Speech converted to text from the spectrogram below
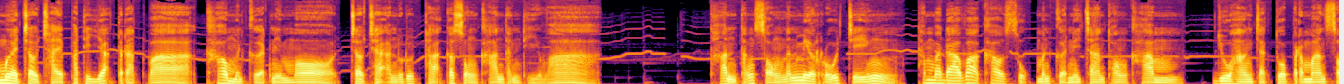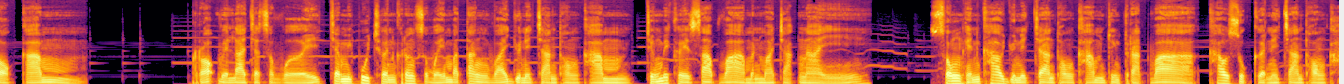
เมื่อเจ้าชายพัทยะตรัสว่าข้าวมันเกิดในหม้อ เจ้าชายอนุรุทธะก็ทรงค้านทันทีว่า ท่านทั้งสองนั้นไม่รู้จริง ธรรมดาว่าข้าวสุกมันเกิดในจานทองคำอยู่ห่างจากตัวประมาณศอกกำ เพราะเวลาจะเสวยจะมีผู้เชิญเครื่องเสวยมาตั้งไว้อยู่ในจานทองคำจึงไม่เคยทราบว่ามันมาจากไหน ทรงเห็นข้าวอยู่ในจานทองคำจึงตรัสว่าข้าวสุกเกิดในจานทองค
